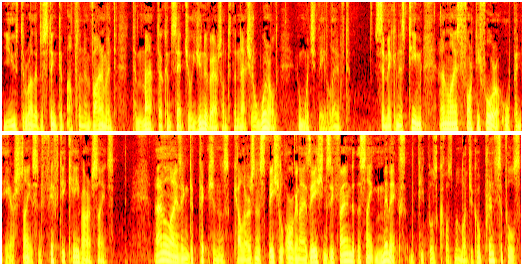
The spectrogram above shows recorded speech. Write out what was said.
used the rather distinctive upland environment to map their conceptual universe onto the natural world in which they lived. Simek and his team analysed 44 open air sites and 50 cave art sites. Analyzing depictions, colors, and spatial organizations, they found that the site mimics the people's cosmological principles.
